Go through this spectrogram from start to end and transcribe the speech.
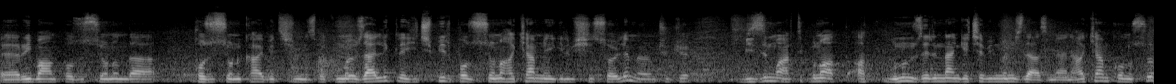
rebound pozisyonunda pozisyonu kaybetişimiz. Bakın özellikle hiçbir pozisyonu hakemle ilgili bir şey söylemiyorum. Çünkü bizim artık bunu at, at- bunun üzerinden geçebilmemiz lazım. Yani hakem konusu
